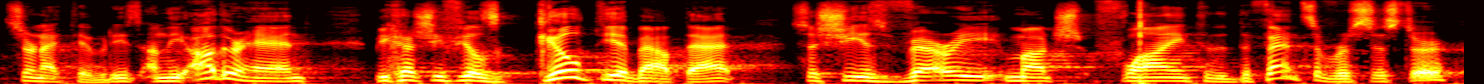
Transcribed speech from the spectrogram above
certain activities. On the other hand, because she feels guilty about that, so she is very much flying to the defense of her sister,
